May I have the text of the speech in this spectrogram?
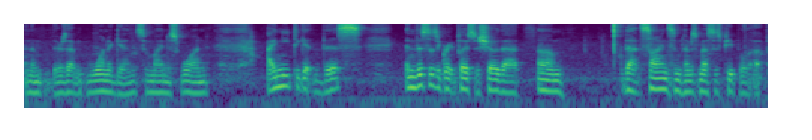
and then there's that 1 again, so minus 1. I need to get this, and this is a great place to show that um, that sign sometimes messes people up.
